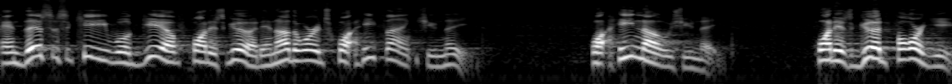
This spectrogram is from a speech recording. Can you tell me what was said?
and this is the key, will give what is good. In other words, what He thinks you need, what He knows you need, what is good for you.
